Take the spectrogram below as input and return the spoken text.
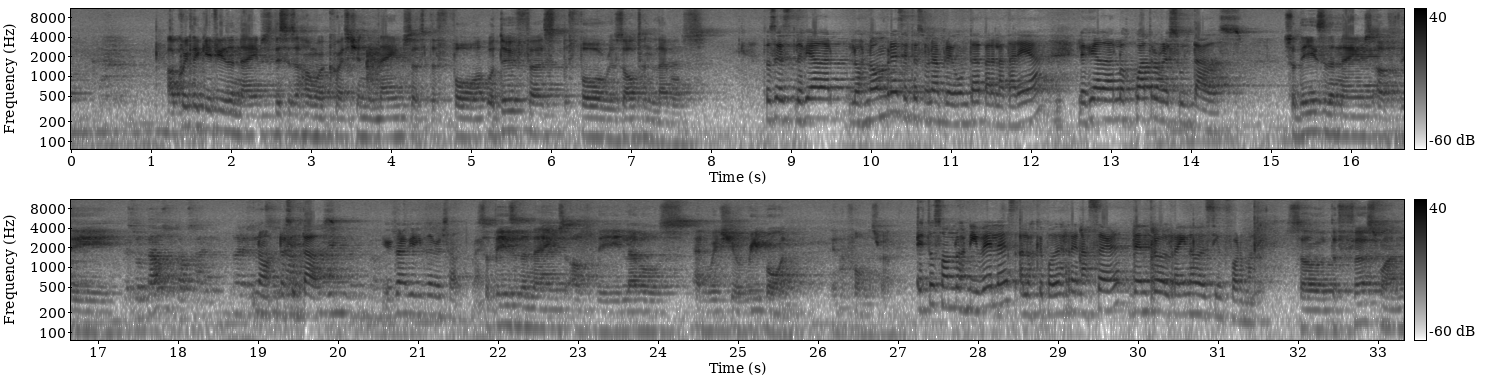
I'll quickly give you the names. This is a homework question. The names of the four. We'll do first the four resultant levels. Entonces les voy a dar los nombres, esta es una pregunta para la tarea, les voy a dar los cuatro resultados. So these are the names of the. ¿Resultados o causales? No, resultados. You're going to give the result, right? So these are the names of the levels at which you're reborn in the formless realm. Estos son los niveles a los que podés renacer dentro del reino del sin forma. So the first one,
